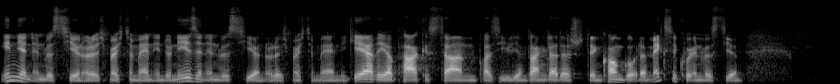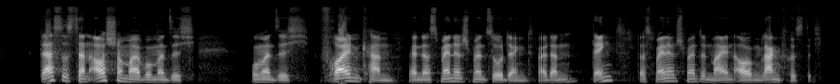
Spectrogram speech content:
Indien investieren oder ich möchte mehr in Indonesien investieren oder ich möchte mehr in Nigeria, Pakistan, Brasilien, Bangladesch, den Kongo oder Mexiko investieren. Das ist dann auch schon mal, wo man sich, wo man sich freuen kann, wenn das Management so denkt, weil dann denkt das Management in meinen Augen langfristig.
